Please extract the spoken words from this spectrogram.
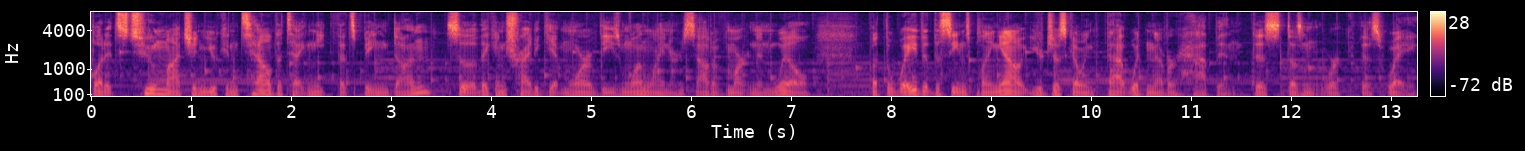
but it's too much, and you can tell the technique that's being done, so that they can try to get more of these one-liners out of Martin and Will. But the way that the scene's playing out, you're just going, that would never happen. This doesn't work this way.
